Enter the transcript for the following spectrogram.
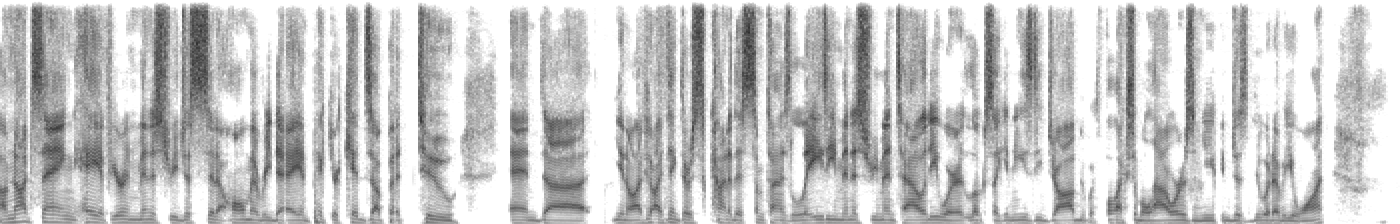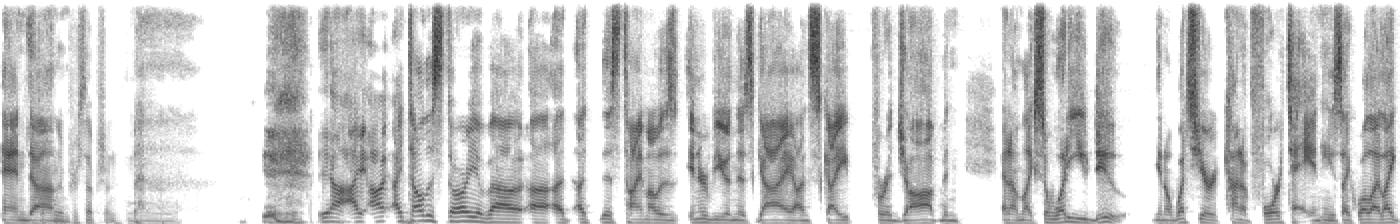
I'm not saying, hey, if you're in ministry, just sit at home every day and pick your kids up at two. And, uh, you know, I, I think there's kind of this sometimes lazy ministry mentality where it looks like an easy job with flexible hours and you can just do whatever you want. And It's definitely um, perception. yeah, I, I I tell this story about uh, uh, uh, this time I was interviewing this guy on Skype for a job, and and I'm like, so what do you do? You know, what's your kind of forte? And he's like, well, I like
